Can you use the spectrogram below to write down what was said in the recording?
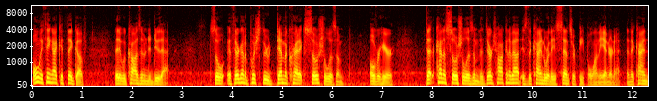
only thing I could think of that it would cause him to do that. So if they're going to push through democratic socialism over here, that kind of socialism that they're talking about is the kind where they censor people on the internet and the kind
